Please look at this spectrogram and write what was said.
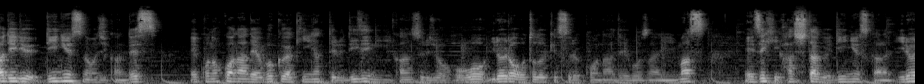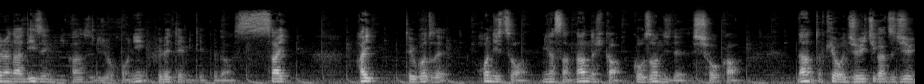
How do you do? D ニュースのお時間です。このコーナーでは僕が気になっているディズニーに関する情報をいろいろお届けするコーナーでございます。ぜひ、ハッシュタグ D ニュースからいろいろなディズニーに関する情報に触れてみてください。はい、ということで、本日は皆さん何の日かご存知でしょうか？なんと今日11月12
